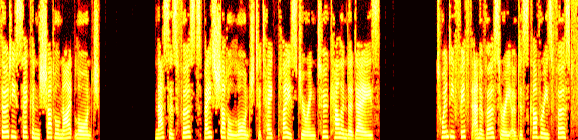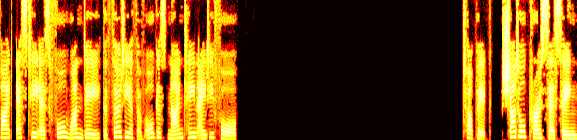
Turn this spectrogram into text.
32nd Shuttle night launch. NASA's first Space Shuttle launch to take place during two calendar days. 25th anniversary of Discovery's first flight STS-41D the 30th of August 1984 Topic Shuttle processing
